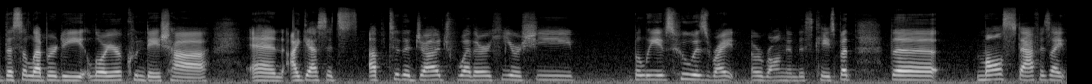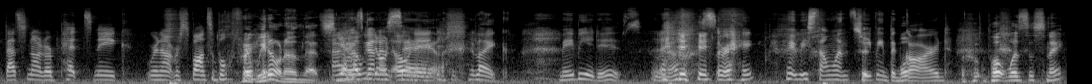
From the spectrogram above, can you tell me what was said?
the celebrity lawyer Khun Decha, and I guess it's up to the judge whether he or she believes who is right or wrong in this case. But the mall staff is like, that's not our pet snake. We're not responsible for Wait, we don't own that snake. Yeah, we don't own it. like, maybe it is. Who knows, right? Maybe someone's So keeping the what- guard. What was the snake?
